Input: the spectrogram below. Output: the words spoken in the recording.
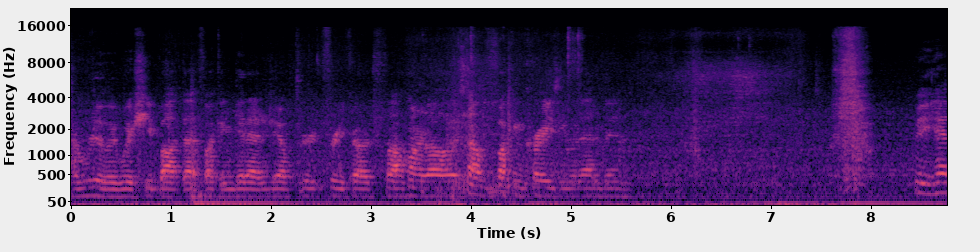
I really wish he bought that fucking get out of jail free card for $500. How fucking crazy would that have been? He had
